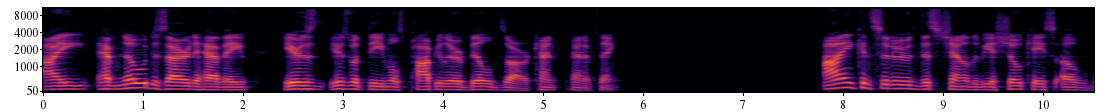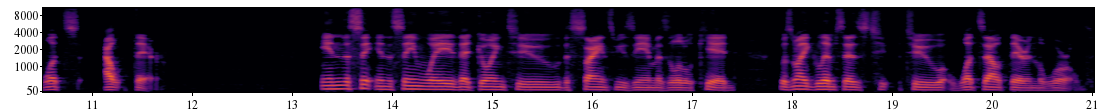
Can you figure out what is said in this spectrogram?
I have no desire to have a here's here's what the most popular builds are kind kind of thing. I consider this channel to be a showcase of what's out there. In the in the same way that going to the science museum as a little kid was my glimpse as to, to what's out there in the world.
